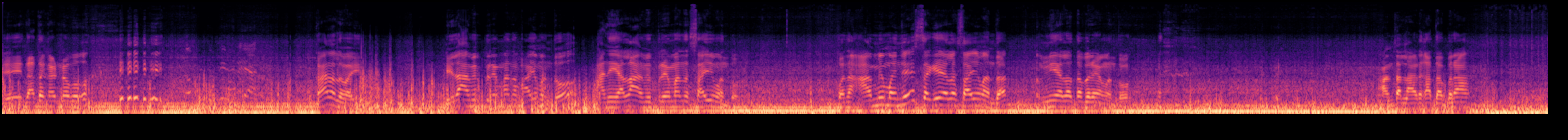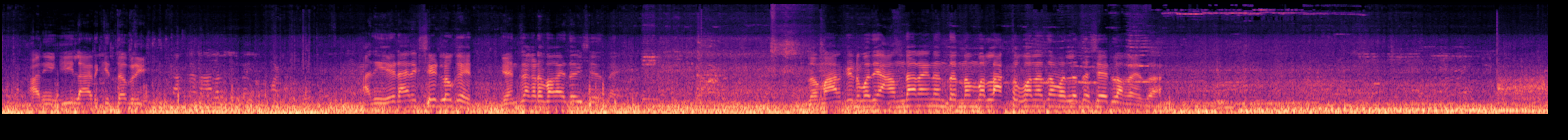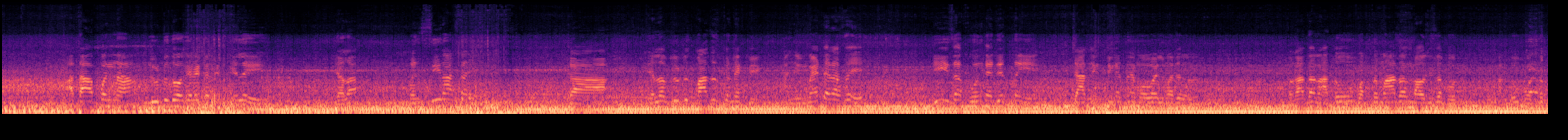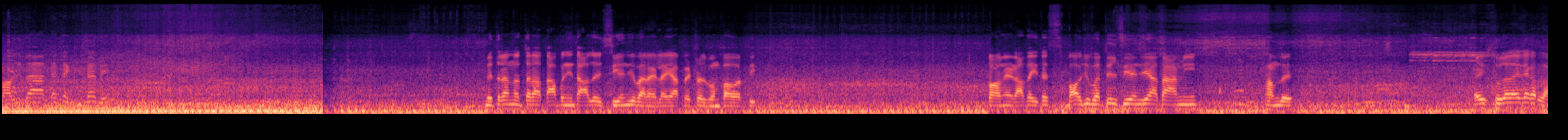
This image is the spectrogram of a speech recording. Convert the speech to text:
हे दादा काढ नको. काय झालं बाई? हिला आम्ही प्रेमानं बाई म्हणतो आणि याला आम्ही प्रेमानं साई म्हणतो. पण आम्ही म्हणजे सगळे याला साई म्हणतात मी याला दबऱ्या म्हणतो. आमचा लाडका दबरा आणि ही लाडकी दबरी. आणि हे डायरेक्ट शेट लोक आहेत. यांच्याकडे बघायचा विषयच नाही. जर मार्केटमध्ये आमदार आहे नंतर नंबर लागतो कोणाचा म्हणलं तर शेड लागायचा. आता आपण ना ब्लूटूथ वगैरे कनेक्ट केलंय. याला पण सीन असं आहे का याला ब्लूटूथ माझंच कनेक्ट आहे. आणि मॅटर असं आहे ही हिचा फोन काय देत नाही आहे चार्जिंग टिकत नाही मोबाईलमध्ये म्हणून. मग आता राहतो फक्त माझा आणि भाऊजीचा फोन आणि तो फक्त भाऊजीचा त्याच्या खिशात आहे. मित्रांनो तर आता आपण इथं आलोय सी एन जी भरायला या पेट्रोल पंपावरती टॉर्नेट आता इथं बावजी भरतील सी एन जी आता आम्ही थांबलोय. काही सुला जायचं का तुला?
